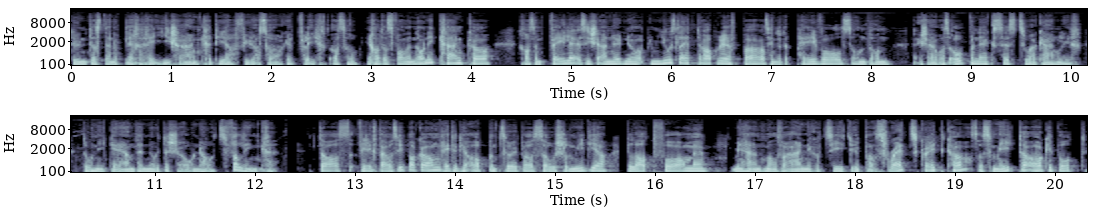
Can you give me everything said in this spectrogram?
tun das dann natürlich ein einschränken, die Fürsorgepflicht. Also ich habe das vorhin noch nicht kennengelernt. Ich kann es empfehlen. Es ist auch nicht nur beim Newsletter abrufbar, es sind der Paywall, sondern ist auch als Open Access zugänglich. Das ich gerne dann noch in den Show Notes verlinken. Das vielleicht auch als Übergang. Wir reden ja ab und zu über Social Media Plattformen. Wir haben mal vor einiger Zeit über Threads geredet, also das Meta-Angebot,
